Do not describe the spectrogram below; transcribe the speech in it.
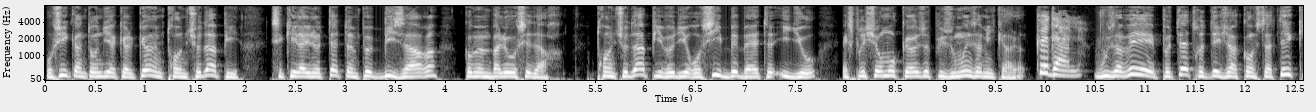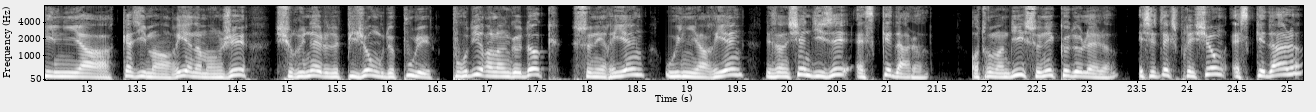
Aussi, quand on dit à quelqu'un tronche d'api, c'est qu'il a une tête un peu bizarre, comme un balai au cédar. Tronche d'api veut dire aussi bébête, idiot, expression moqueuse plus ou moins amicale. Que dalle. Vous avez peut-être déjà constaté qu'il n'y a quasiment rien à manger sur une aile de pigeon ou de poulet. Pour dire en Languedoc, ce n'est rien ou il n'y a rien, les anciens disaient esquedal. Autrement dit, ce n'est que de l'aile. Et cette expression esquedal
